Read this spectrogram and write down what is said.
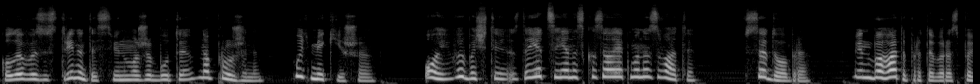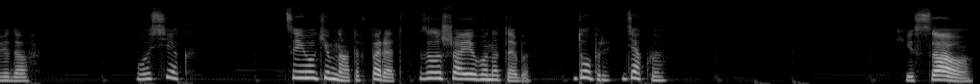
коли ви зустрінетесь, він може бути напруженим. Будь м'якішою. Ой, вибачте, здається, я не сказала, як мене звати. Все добре. Він багато про тебе розповідав. Ось як. Це його кімната вперед. Залишаю його на тебе. Добре, дякую. Хісао,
